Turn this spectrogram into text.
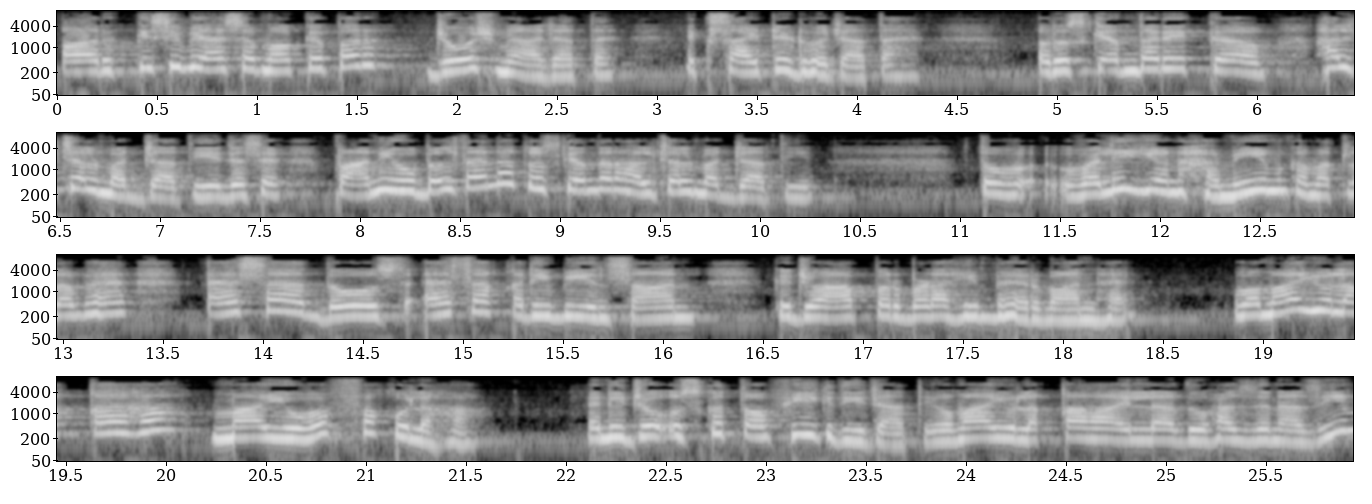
اور کسی بھی ایسے موقع پر جوش میں آ جاتا ہے ایکسائٹیڈ ہو جاتا ہے اور اس کے اندر ایک ہلچل مچ جاتی ہے۔ جیسے پانی ابلتا ہے نا تو اس کے اندر ہلچل مچ جاتی ہے۔ تو ولی حمیم کا مطلب ہے ایسا دوست، ایسا قریبی انسان کہ جو آپ پر بڑا ہی مہربان ہے۔ وہ ما یو لقا ما یو وفق الحا یعنی جو اس کو توفیق دی جاتی وما القا اللہ دو حزن عظیم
